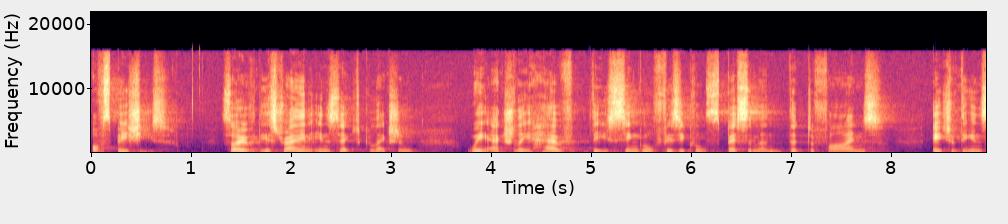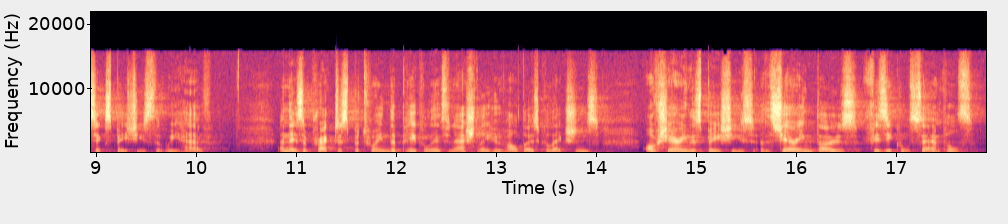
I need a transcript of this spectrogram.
of species. So for the Australian insect collection, we actually have the single physical specimen that defines each of the insect species that we have. And there's a practice between the people internationally who hold those collections of sharing the species, and sharing those physical samples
